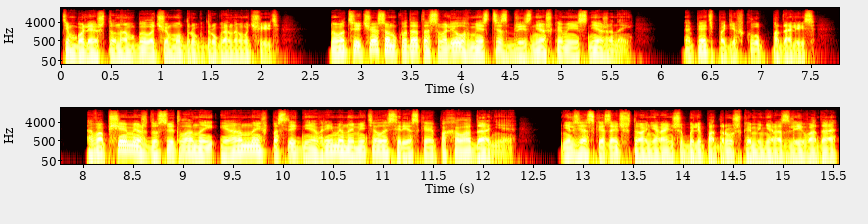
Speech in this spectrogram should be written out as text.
тем более, что нам было чему друг друга научить. Но вот сейчас он куда-то свалил вместе с близняшками и Снежиной. Опять поди в клуб подались. А вообще, между Светланой и Анной в последнее время наметилось резкое похолодание. Нельзя сказать, что они раньше были подружками «не разлей вода»,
